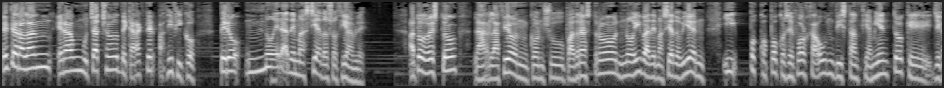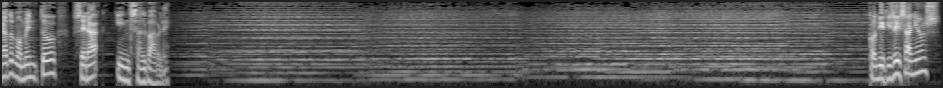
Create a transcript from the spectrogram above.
Edgar Allan era un muchacho de carácter pacífico, pero no era demasiado sociable. A todo esto, la relación con su padrastro no iba demasiado bien y poco a poco se forja un distanciamiento que, llegado el momento, será insalvable. Con 16 años,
